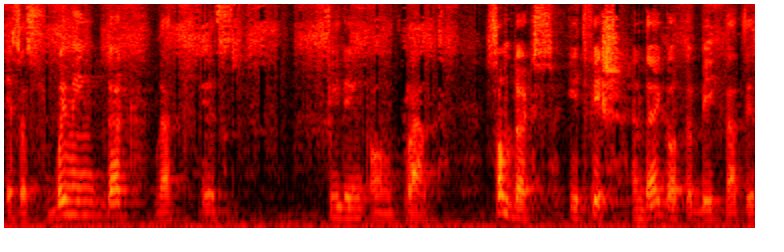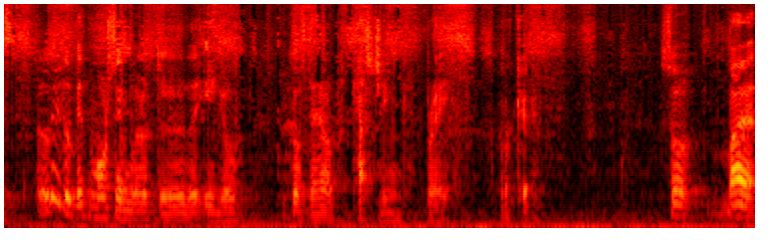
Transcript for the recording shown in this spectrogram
is a swimming duck that is feeding on plant. Some ducks eat fish, and they got a beak that is a little bit more similar to the eagle because they are catching prey. Okay. So by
